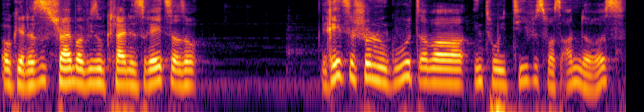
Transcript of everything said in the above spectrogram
Okay, das ist scheinbar wie so ein kleines Rätsel. Also, Rätsel schön und gut, aber intuitiv ist was anderes.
